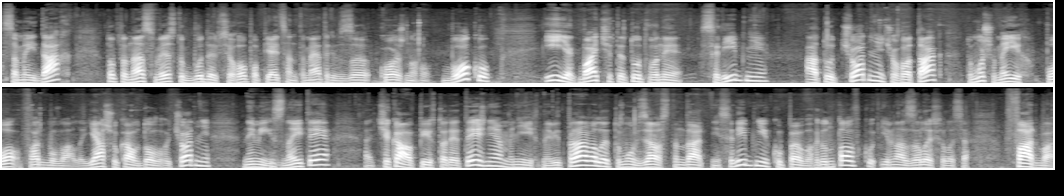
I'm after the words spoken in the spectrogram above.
самий дах. Тобто у нас виступ буде всього по 5 см з кожного боку. І як бачите, тут вони срібні, а тут чорні. Чого так? Тому що ми їх пофарбували. Я шукав довго чорні, не міг знайти. Чекав півтори тижня, мені їх не відправили, тому взяв стандартні срібні, купив ґрунтовку, і в нас залишилася фарба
